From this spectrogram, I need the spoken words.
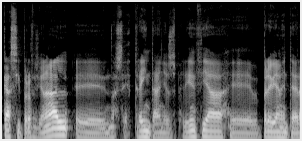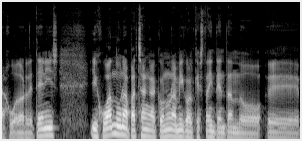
casi profesional, no sé, 30 años de experiencia, previamente era jugador de tenis, y jugando una pachanga con un amigo chico que está intentando eh,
